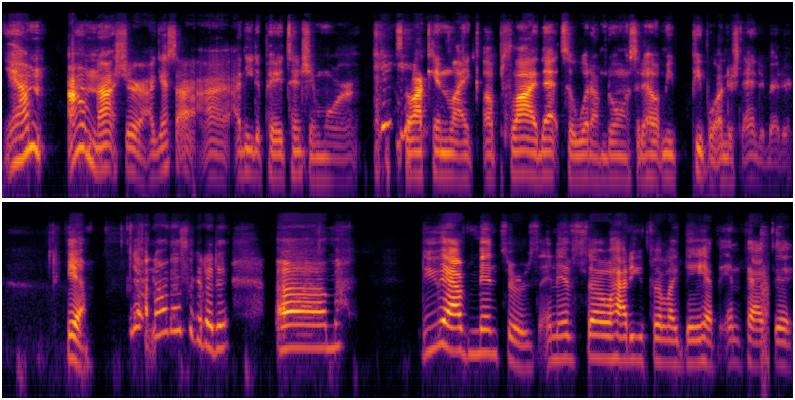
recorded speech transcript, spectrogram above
Yeah, I'm. I'm not sure. I guess I, I, I need to pay attention more so I can like apply that to what I'm doing so to help me people understand it better. Yeah. Yeah, no, that's a good idea. Um do you have mentors? And if so, how do you feel like they have impacted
